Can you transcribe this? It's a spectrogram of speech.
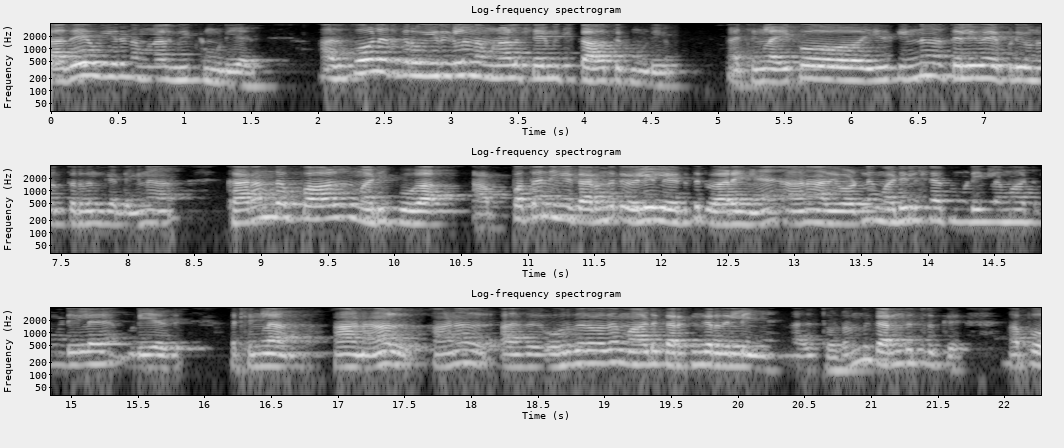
அதே உயிரை நம்மளால மீட்க முடியாது. அது போல இருக்கிற உயிர்களை நம்மளால சேமிச்சு காவத்துக்க முடியும். ஆச்சுங்களா? இப்போ இதுக்கு இன்னும் தெளிவா எப்படி உணர்த்துறதுன்னு கேட்டீங்கன்னா கறந்த பால் மடிப்புகா அப்பதான் நீங்க கறந்துட்டு வெளியில எடுத்துட்டு வரீங்க. ஆனா அதை உடனே மடியில சேர்த்த முடியுங்களா? மாட்டு மடியில? முடியாது. ஆச்சுங்களா? ஆனால் ஆனால் அது ஒரு தடவை தான் மாடு கறக்குங்கிறது இல்லைங்க. அது தொடர்ந்து கறந்துட்டு இருக்கு. அப்போ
